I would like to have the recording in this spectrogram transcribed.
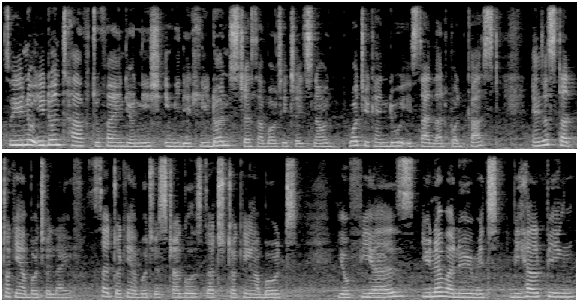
So you know you don't have to find your niche immediately. Don't stress about it right now. What you can do is start that podcast and just start talking about your life. Start talking about your struggles. Start talking about your fears. You never know you might be helping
